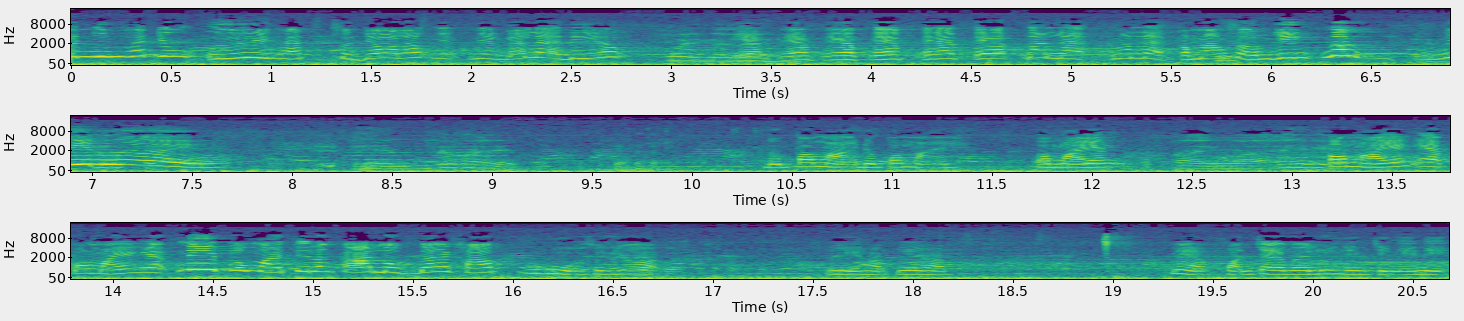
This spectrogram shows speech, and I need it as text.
มันยิงแพทอยู่เอ้ยแพทสุดยอดแล้วอย่างอย่างนั้นแหละดีแล้วโอ้ยเหนื่อแอยบแอบแอบแอบแอบแอบนั่นแหละนั่นแหละกำลังเสริมยิงนั่นบินเลย เห็นด้วย ดูเป้าหมายดูเป้าหมาย เป้าหมายยังเป้าหมายไว้เป้าหมายยังแอบเป้าหมายยังแอบนี่เป้าหมายตีลังกาหลบได้ครับโอ้โหสุดยอดนี่ครับนี่ครับแม่ขวัญใจวัยรุ่นจริงๆไอ้นี่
